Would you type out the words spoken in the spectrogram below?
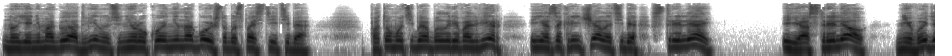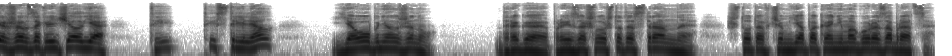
но я не могла двинуть ни рукой, ни ногой, чтобы спасти тебя. Потом у тебя был револьвер, и я закричала тебе «Стреляй!» И я стрелял! Не выдержав, закричал я. «Ты... ты стрелял?» Я обнял жену. «Дорогая, произошло что-то странное, что-то, в чем я пока не могу разобраться.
